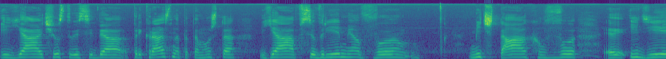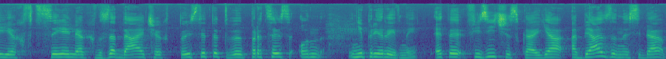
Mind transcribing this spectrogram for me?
и я чувствую себя прекрасно, потому что я все время в мечтах, в э, идеях, в целях, в задачах. То есть этот э, процесс, он непрерывный. Это физическое. Я обязана себя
